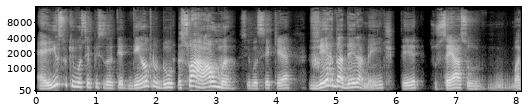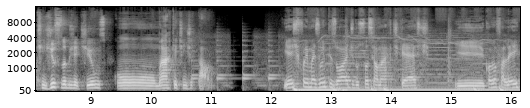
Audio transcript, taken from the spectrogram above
É isso que você precisa ter dentro do, da sua alma, se você quer verdadeiramente ter sucesso, atingir seus objetivos com marketing digital. E este foi mais um episódio do Social Marketing Cast. E como eu falei,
